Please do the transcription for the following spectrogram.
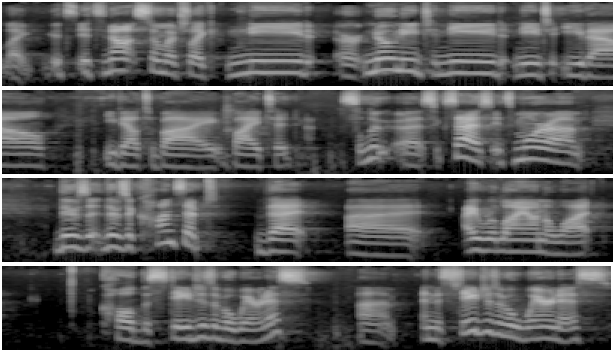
like, it's, it's not so much like need, or no need to need, need to eval, eval to buy, buy to uh, success. It's more, um, there's, a, there's a concept that uh, I rely on a lot called the stages of awareness. Um, and the stages of awareness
